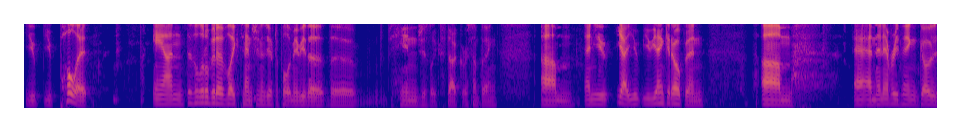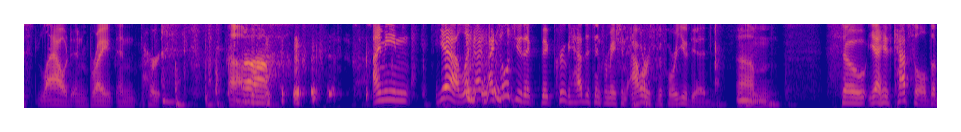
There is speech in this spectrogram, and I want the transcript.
You you pull it, and there's a little bit of like tension as you have to pull it. Maybe the the hinge is like stuck or something. Um, and you yeah you you yank it open. Um, and then everything goes loud and bright and hurts. Um, Ah, I mean, yeah, like I, I told you that, that Krug had this information hours before you did. Um, so yeah, his capsule, the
